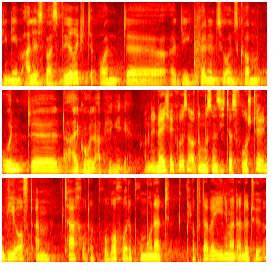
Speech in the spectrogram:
die nehmen alles, was wirkt und äh, die können zu uns kommen und äh, Alkoholabhängige. Und in welcher Größenordnung muss man sich das vorstellen? Wie oft am Tag oder pro Woche oder pro Monat Klopft da bei Ihnen jemand an der Tür?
